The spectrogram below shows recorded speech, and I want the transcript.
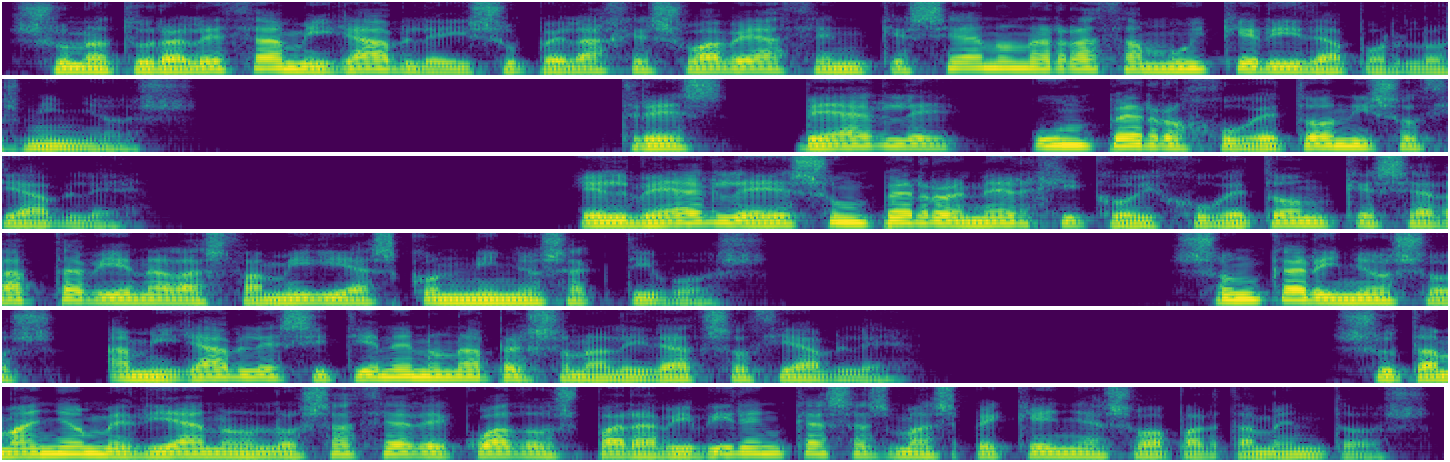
Su naturaleza amigable y su pelaje suave hacen que sean una raza muy querida por los niños. 3. Beagle, un perro juguetón y sociable. El Beagle es un perro enérgico y juguetón que se adapta bien a las familias con niños activos. Son cariñosos, amigables y tienen una personalidad sociable. Su tamaño mediano los hace adecuados para vivir en casas más pequeñas o apartamentos.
